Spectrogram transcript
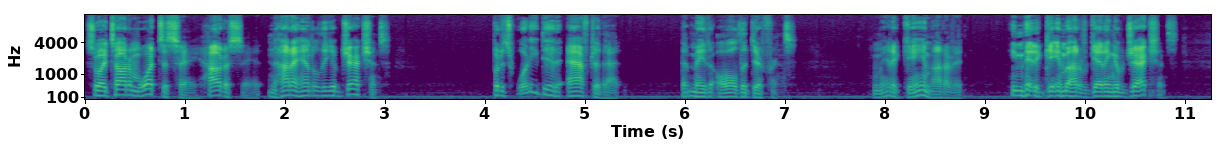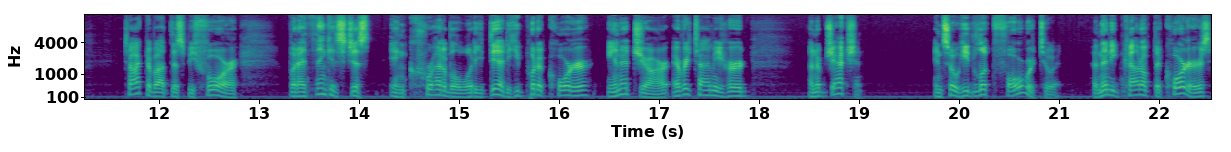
So I taught him what to say, how to say it, and how to handle the objections. But it's what he did after that that made all the difference. He made a game out of it. He made a game out of getting objections. Talked about this before, but I think it's just incredible what he did. He put a quarter in a jar every time he heard an objection. And so he'd look forward to it. And then he'd count up the quarters,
